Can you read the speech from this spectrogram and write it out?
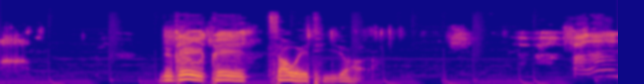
吗？你可以可以稍微提就好了。反正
